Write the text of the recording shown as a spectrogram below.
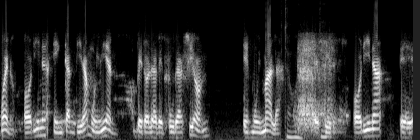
Bueno, orina en cantidad muy bien, pero la depuración es muy mala. es decir, orina eh,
